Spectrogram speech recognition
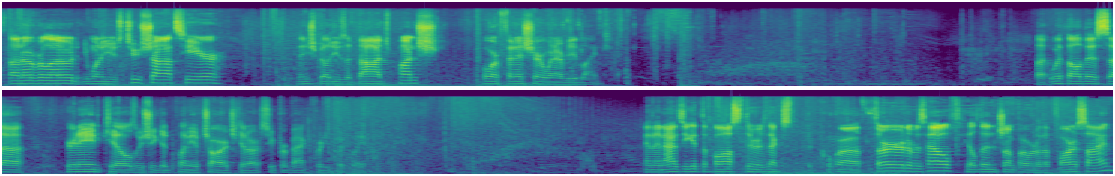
Stun overload, you want to use two shots here. Then you should be able to use a dodge punch or finisher whenever you'd like. But with all this uh, grenade kills, we should get plenty of charge, get our super back pretty quickly. And then as you get the boss through his next uh, third of his health, he'll then jump over to the far side.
